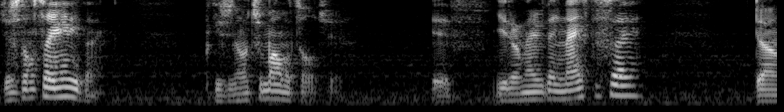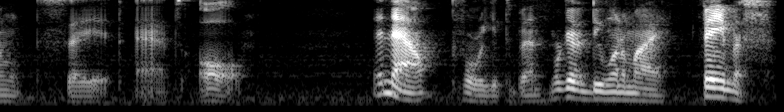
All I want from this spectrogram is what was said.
Just don't say anything. Because you know what your mama told you. If you don't have anything nice to say, don't say it at all. And now, before we get to Ben, we're going to do one of my famous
